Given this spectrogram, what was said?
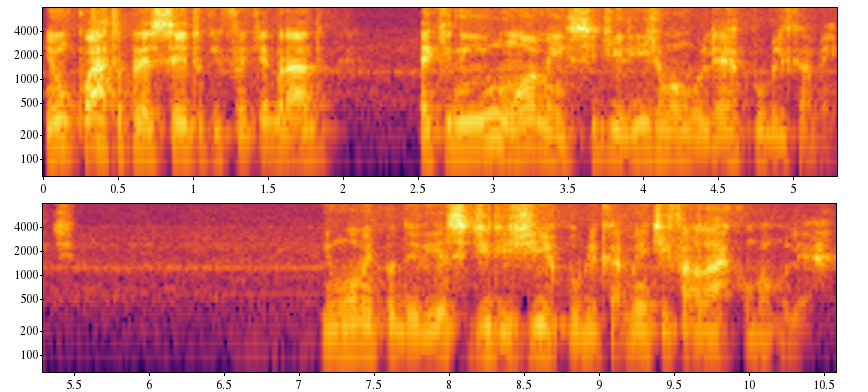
E um quarto preceito que foi quebrado é que nenhum homem se dirige a uma mulher publicamente. Nenhum homem poderia se dirigir publicamente e falar com uma mulher.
